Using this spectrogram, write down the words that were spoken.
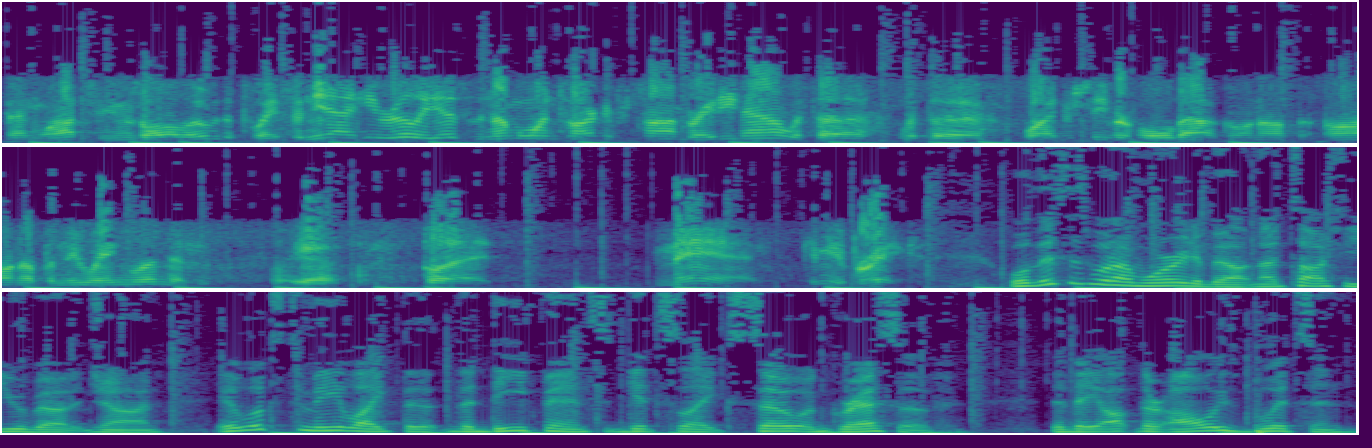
Ben Watson. He was all over the place, and yeah, he really is the number one target for Tom Brady now with a with a wide receiver holdout going up on up in New England. And Yeah. but man, Give me a break. Well, this is what I'm worried about, and I talked to you about it, John. It looks to me like the the defense gets like so aggressive that they they're always blitzing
